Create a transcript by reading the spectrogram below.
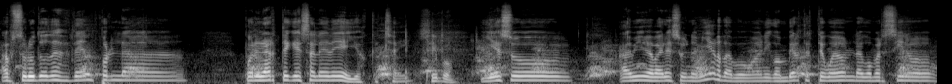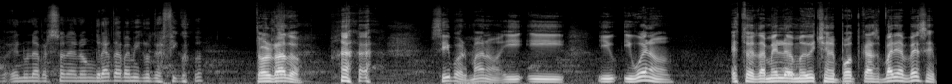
absoluto desdén por la por el arte que sale de ellos, ¿cachai? Sí, po. Y eso a mí me parece una mierda, po, y convierte a este weón Lago Marcino en una persona non grata para microtráfico. Todo el rato. sí, pues hermano. Y, y, y, y bueno, esto también lo hemos dicho en el podcast varias veces.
